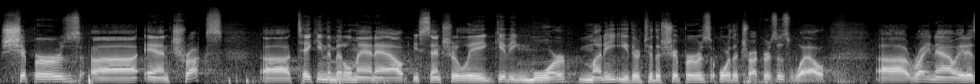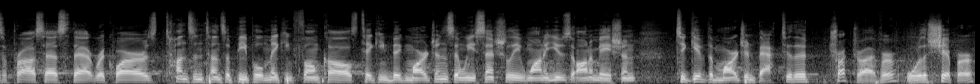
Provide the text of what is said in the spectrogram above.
shippers uh, and trucks, uh, taking the middleman out, essentially giving more money either to the shippers or the truckers as well. Uh, right now, it is a process that requires tons and tons of people making phone calls, taking big margins, and we essentially want to use automation to give the margin back to the truck driver or the shipper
